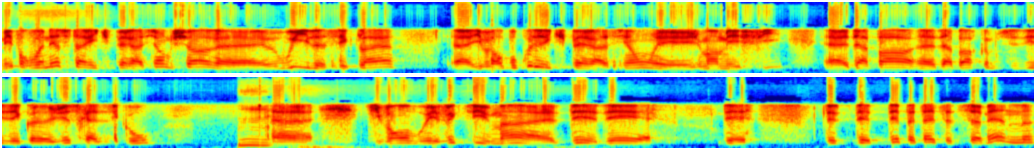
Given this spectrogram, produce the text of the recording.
mais pour revenir sur ta récupération, Richard, oui, c'est clair. il va y avoir beaucoup de récupération et je m'en méfie. d'abord, d'abord, comme tu dis, des écologistes radicaux mm. qui vont effectivement dès, dès, dès, peut-être cette semaine, là,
